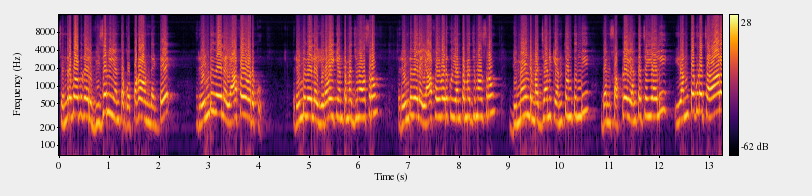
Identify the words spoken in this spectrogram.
చంద్రబాబు గారి విజన్ ఎంత గొప్పగా ఉందంటే రెండు వేల యాభై వరకు రెండు వేల ఇరవైకి ఎంత మద్యం అవసరం రెండు వేల యాభై వరకు ఎంత మద్యం అవసరం డిమాండ్ మద్యానికి ఎంత ఉంటుంది దాని సప్లై ఎంత చేయాలి ఇదంతా కూడా చాలా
